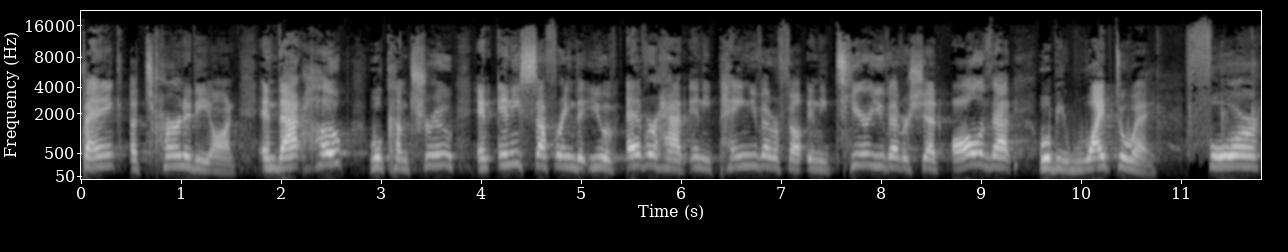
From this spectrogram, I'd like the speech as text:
bank eternity on. And that hope will come true. And any suffering that you have ever had, any pain you've ever felt, any tear you've ever shed, all of that will be wiped away forever.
